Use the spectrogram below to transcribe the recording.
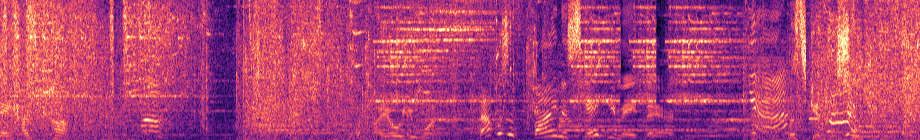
day has come. I owe you one. That was a fine escape you made there. Yeah. Let's get this over with.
